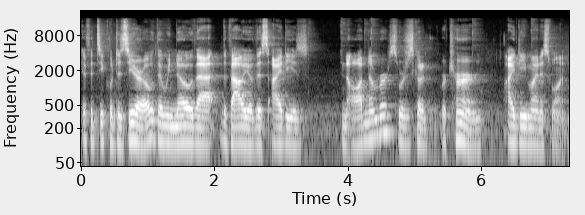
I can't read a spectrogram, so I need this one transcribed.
If it's equal to zero, then we know that the value of this ID is an odd number, so we're just going to return ID minus one.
